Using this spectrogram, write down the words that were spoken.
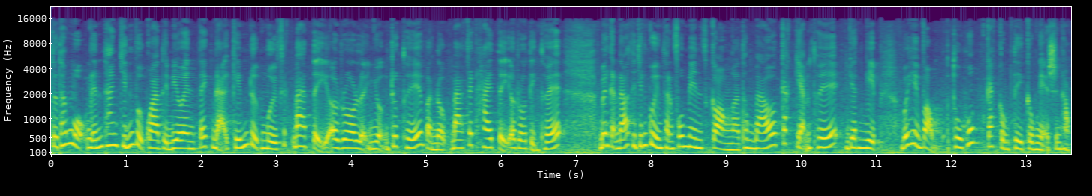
Từ tháng 1 đến tháng 9 vừa qua, thì BioNTech đã kiếm được 10,3 tỷ euro lợi nhuận trước thuế và nộp 3,2 tỷ euro tiền thuế. Bên cạnh đó, thì chính quyền thành phố Mainz còn à, thông báo cắt giảm thuế doanh nghiệp với hy vọng thu hút các công ty công nghệ sinh học.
